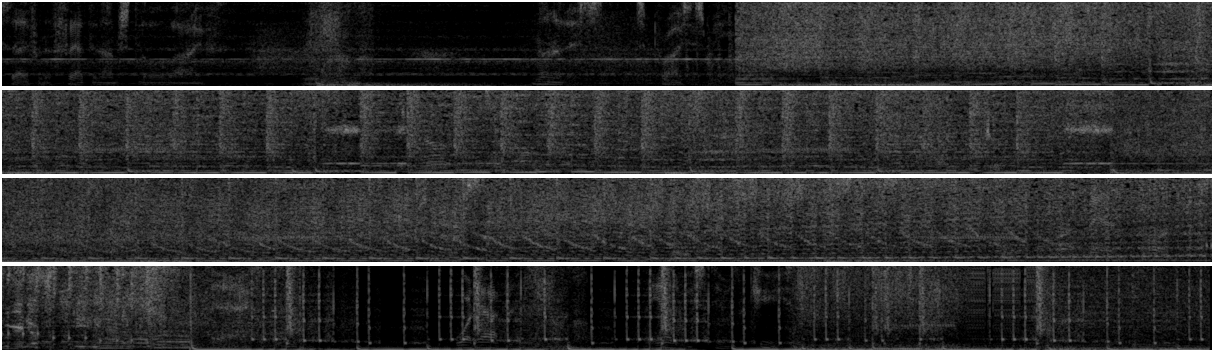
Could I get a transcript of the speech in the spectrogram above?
Aside from the fact that I'm still alive. None of this surprises me.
